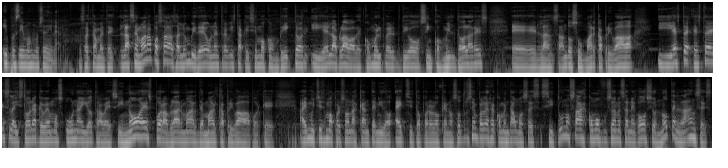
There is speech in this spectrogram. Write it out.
y pusimos mucho dinero. Exactamente. La semana pasada salió un video, una entrevista que hicimos con Víctor y él hablaba de cómo él perdió 5 mil dólares eh, lanzando su marca privada y este, esta es la historia que vemos una y otra vez. Y no es por hablar mal de marca privada, porque hay muchísimas personas que han tenido éxito, pero lo que nosotros siempre les recomendamos es, si tú no sabes cómo funciona ese negocio, no te lances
